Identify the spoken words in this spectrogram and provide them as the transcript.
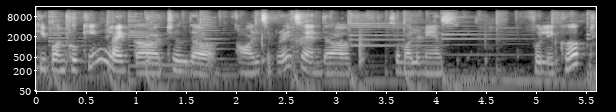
Keep on cooking like uh, till the oil separates and the semolina is fully cooked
